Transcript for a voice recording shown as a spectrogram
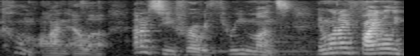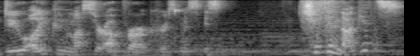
Come on, Ella. I don't see you for over three months. And when I finally do, all you can muster up for our Christmas is chicken nuggets?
